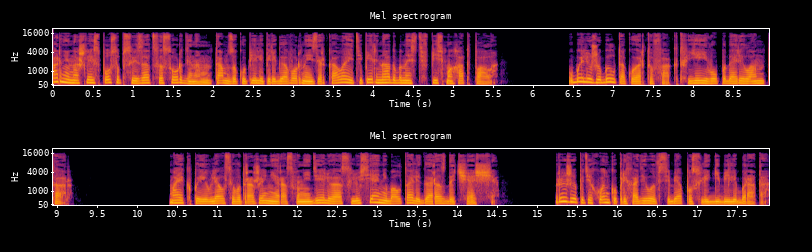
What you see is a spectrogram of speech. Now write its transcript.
Парни нашли способ связаться с Орденом, там закупили переговорные зеркала, и теперь надобность в письмах отпала. У Белль уже был такой артефакт, ей его подарил Антар. Майк появлялся в отражении раз в неделю, а с Люси они болтали гораздо чаще. Рыжая потихоньку приходила в себя после гибели брата.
